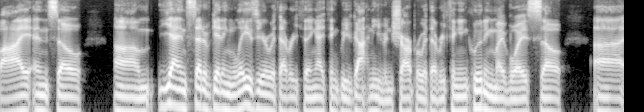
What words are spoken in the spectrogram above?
I, and so um yeah instead of getting lazier with everything i think we've gotten even sharper with everything including my voice. So uh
